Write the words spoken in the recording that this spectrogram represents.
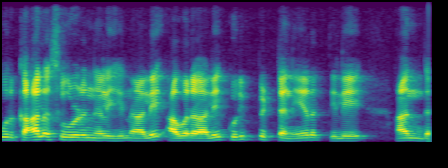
ஒரு கால சூழ்நிலையினாலே அவராலே குறிப்பிட்ட நேரத்திலே அந்த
